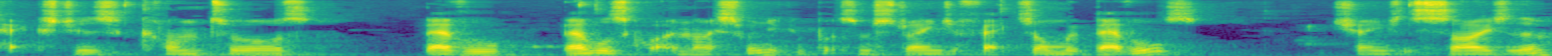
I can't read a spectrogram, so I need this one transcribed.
Textures, contours, bevel. Bevel's quite a nice one. You can put some strange effects on with bevels. Change the size of them.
